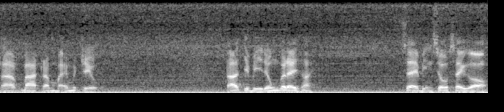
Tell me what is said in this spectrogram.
Đó 370 triệu đó chỉ bị đúng cái đấy thôi. Xe biển số Sài Gòn.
